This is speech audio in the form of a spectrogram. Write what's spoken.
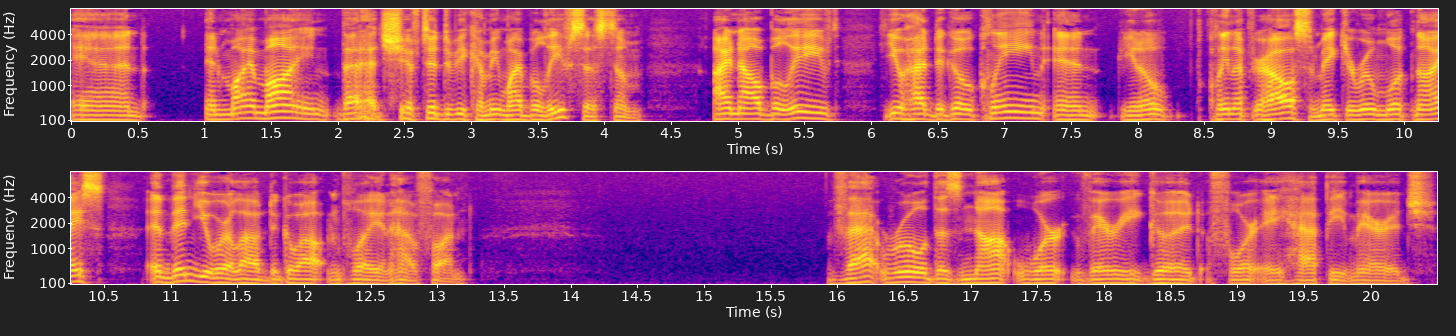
And in my mind, that had shifted to becoming my belief system. I now believed you had to go clean and, you know, clean up your house and make your room look nice, and then you were allowed to go out and play and have fun. That rule does not work very good for a happy marriage.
